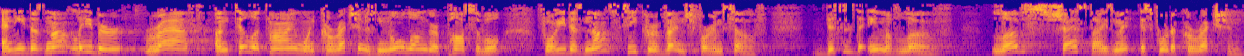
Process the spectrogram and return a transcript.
And he does not labor wrath until a time when correction is no longer possible, for he does not seek revenge for himself. This is the aim of love. Love's chastisement is for the correction,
